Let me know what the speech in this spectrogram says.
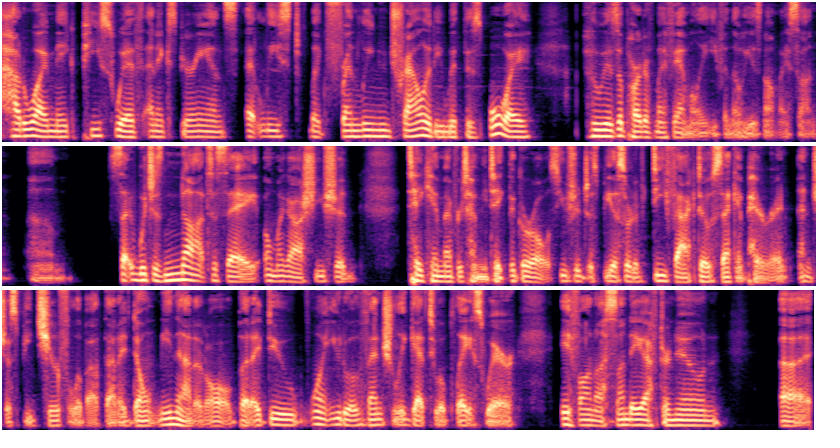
how do I make peace with and experience at least like friendly neutrality with this boy who is a part of my family, even though he is not my son. Um, so, which is not to say, oh my gosh, you should take him every time you take the girls. You should just be a sort of de facto second parent and just be cheerful about that. I don't mean that at all, but I do want you to eventually get to a place where if on a Sunday afternoon uh,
